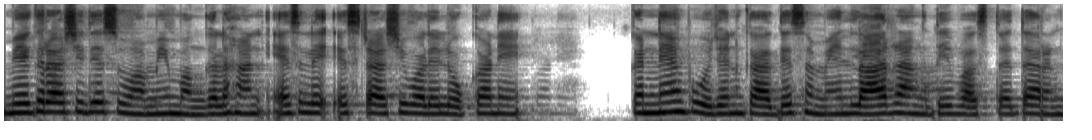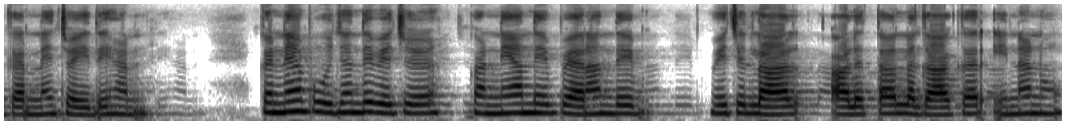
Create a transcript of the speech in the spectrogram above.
ਮੇਘ ਰਾਸ਼ੀ ਦੇ ਸੁਆਮੀ ਮੰਗਲ ਹਨ। ਇਸ ਲਈ ਇਸ ਰਾਸ਼ੀ ਵਾਲੇ ਲੋਕਾਂ ਨੇ ਕੰਨਿਆ ਪੂਜਨ ਕਰਦੇ ਸਮੇਂ ਲਾਲ ਰੰਗ ਦੇ ਵਸਤਰ ਧਾਰਨ ਕਰਨੇ ਚਾਹੀਦੇ ਹਨ। ਕੰਨਿਆ ਪੂਜਨ ਦੇ ਵਿੱਚ ਕੰਨਿਆਂ ਦੇ ਪੈਰਾਂ ਦੇ ਵਿੱਚ ਲਾਲ ਆਲਤਾ ਲਗਾ ਕਰ ਇਹਨਾਂ ਨੂੰ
